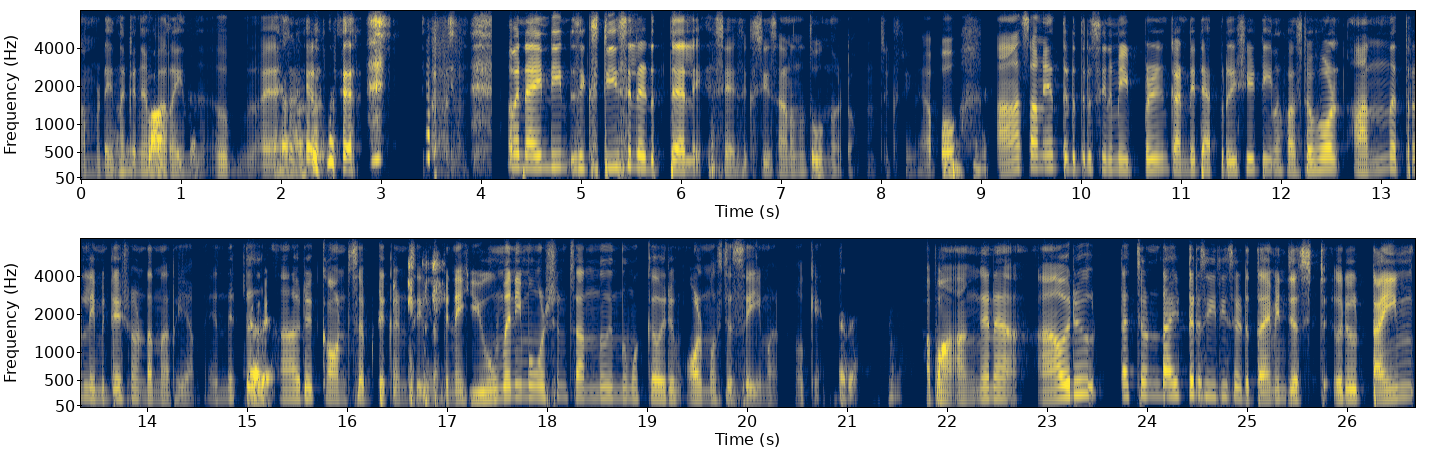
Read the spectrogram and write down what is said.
നമ്മുടെ എന്നൊക്കെ ഞാൻ പറയുന്നത് അപ്പൊ നയന്റീൻ സിക്സ്റ്റീസിൽ എടുത്താലേ. സിക്സ്റ്റീസ് ആണെന്ന് തോന്നുന്നു കേട്ടോ. സിക്സ്റ്റീൻ അപ്പോ. ആ സമയത്ത് എടുത്തൊരു സിനിമ ഇപ്പോഴും കണ്ടിട്ട് അപ്രീഷിയേറ്റ് ചെയ്യുന്ന ഫസ്റ്റ് ഓഫ് ഓൾ അന്ന് എത്ര ലിമിറ്റേഷൻ ഉണ്ടെന്ന് അറിയാം. എന്നിട്ട് ആ ഒരു കോൺസെപ്റ്റ് കൺസീവ് ചെയ്യും. പിന്നെ ഹ്യൂമൻ ഇമോഷൻസ് അന്നും ഇന്നും ഒക്കെ ഒരു ഓൾമോസ്റ്റ് സെയിം ആണ്. ഓക്കെ. അപ്പൊ അങ്ങനെ ആ ഒരു ടച്ച് ഉണ്ടായിട്ടൊരു സീരീസ് എടുത്ത. ഐ മീൻ ജസ്റ്റ് ഒരു ടൈം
